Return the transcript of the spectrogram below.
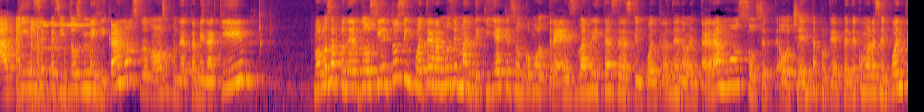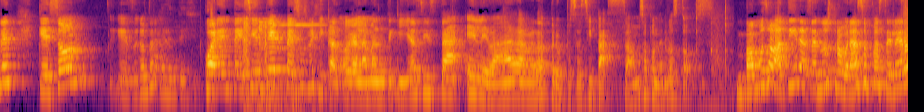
a 15 pesitos mexicanos. Los vamos a poner también aquí. Vamos a poner 250 gramos de mantequilla, que son como 3 barritas de las que encuentran de 90 gramos o 80, porque depende cómo las encuentren, que son... ¿cuánto? 47. 47 pesos mexicanos. Oigan, la mantequilla sí está elevada, ¿verdad? Pero pues así pasa. Vamos a ponerlos todos. Vamos a batir, a hacer nuestro brazo pastelero.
